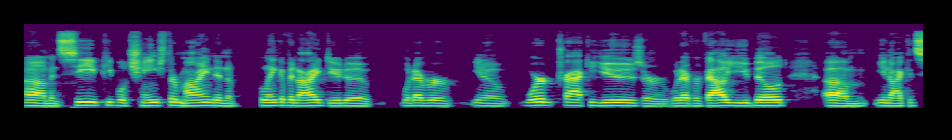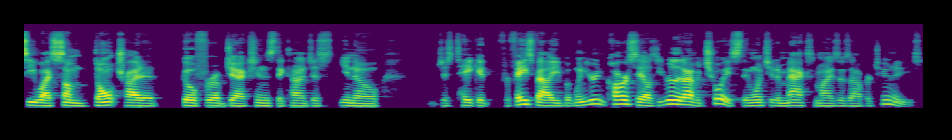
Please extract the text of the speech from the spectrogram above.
um, and see people change their mind in a blink of an eye due to whatever you know word track you use or whatever value you build, um, you know, I could see why some don't try to go for objections. They kind of just you know just take it for face value. But when you're in car sales, you really don't have a choice. They want you to maximize those opportunities.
